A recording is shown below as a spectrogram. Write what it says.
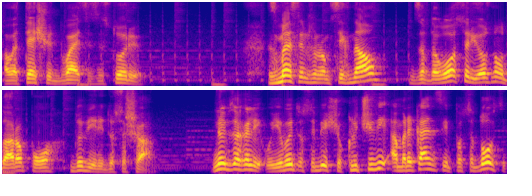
Але те, що відбувається з історією, з месенджером Сигнал завдало серйозного удару по довірі до США. Ну і взагалі уявити собі, що ключові американські посадовці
